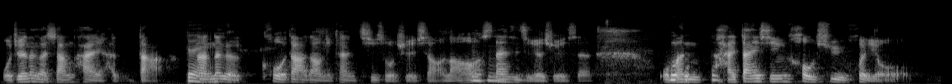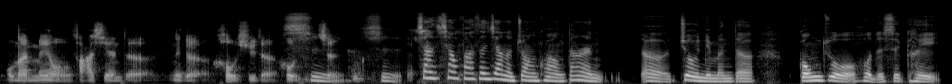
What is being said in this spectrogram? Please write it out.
我觉得那个伤害很大。对，那那个扩大到你看七所学校，然后三十几个学生，嗯、我们还担心后续会有我们没有发现的那个后续的后遗症。是，是像像发生这样的状况，当然，呃，就你们的工作或者是可以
